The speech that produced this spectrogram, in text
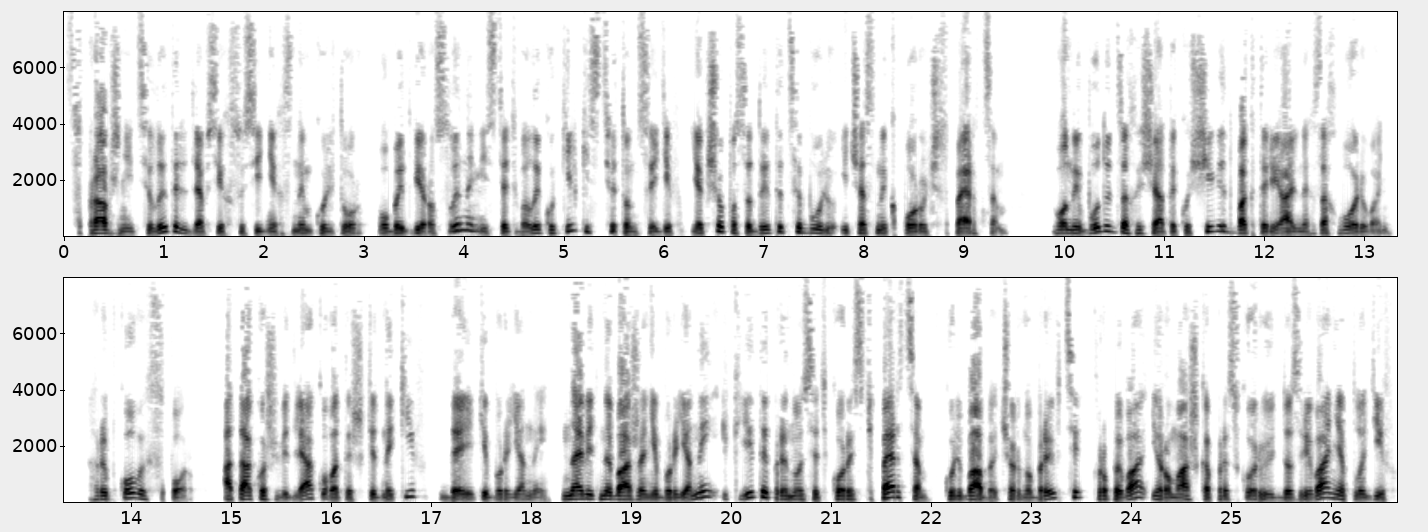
справжній цілитель для всіх сусідніх з ним культур. Обидві рослини містять велику кількість фітонцидів. Якщо посадити цибулю і часник поруч з перцем, вони будуть захищати кущі від бактеріальних захворювань, грибкових спор а також відлякувати шкідників деякі бур'яни. Навіть небажані бур'яни і квіти приносять користь перцям, кульбаби, чорнобривці, кропива і ромашка прискорюють дозрівання плодів,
